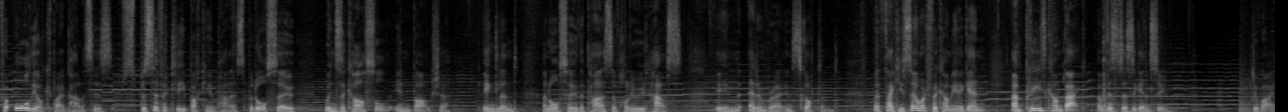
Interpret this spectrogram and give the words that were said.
For all the occupied palaces, specifically Buckingham Palace, but also Windsor Castle in Berkshire, England, and also the Palace of Holyroodhouse in Edinburgh in Scotland. But thank you so much for coming again, and please come back and visit us again soon. Goodbye.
